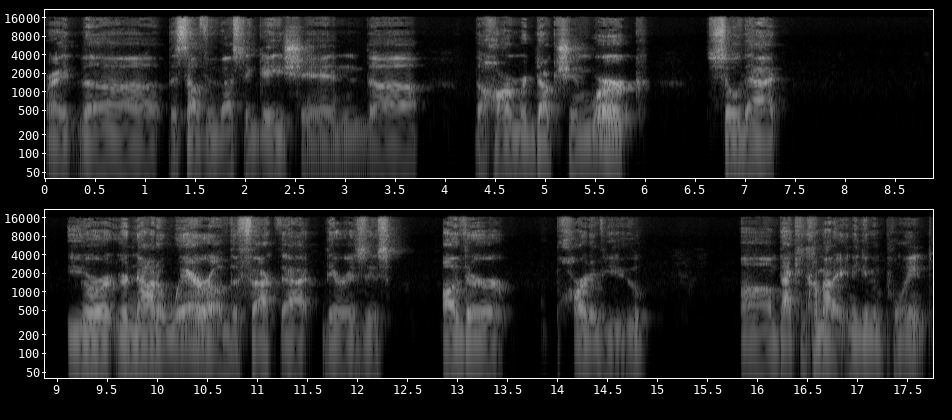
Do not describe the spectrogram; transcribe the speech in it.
right? The the self-investigation, the the harm reduction work so that you're you're not aware of the fact that there is this other part of you um, that can come out at any given point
